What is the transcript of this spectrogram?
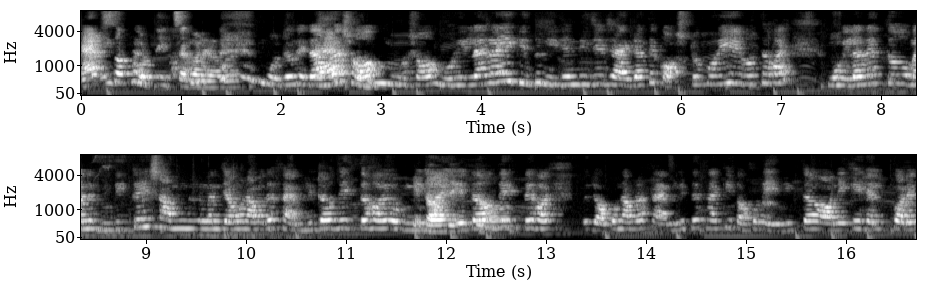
হ্যাটস অফ করতে ইচ্ছা করে আমার। মোটেও এটা আমরা সব সব মহিলারাই কিন্তু নিজের নিজের জায়গাতে কষ্ট করেই এগোতে হয়। মহিলাদের তো মানে দুদিকটাই সামনে মানে যেমন আমাদের ফ্যামিলিটাও দেখতে হয় এটাও দেখতে হয়। তো যখন আমরা ফ্যামিলিতে থাকি তখন এই দিকটা অনেকে হেল্প করেন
